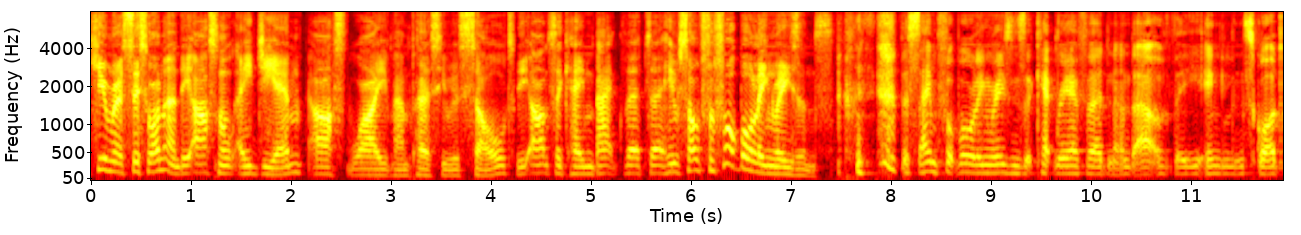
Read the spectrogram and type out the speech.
humorous this one, and the Arsenal AGM asked why Van Persie was sold. The answer came back that uh, he was sold for footballing reasons. the same footballing reasons that kept Rio Ferdinand out of the England squad.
